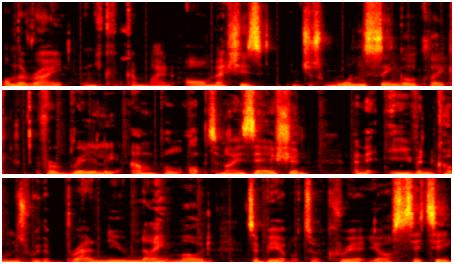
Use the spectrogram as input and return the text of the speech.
on the right, and you can combine all meshes in just one single click for really ample optimization, and it even comes with a brand new night mode to be able to create your city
